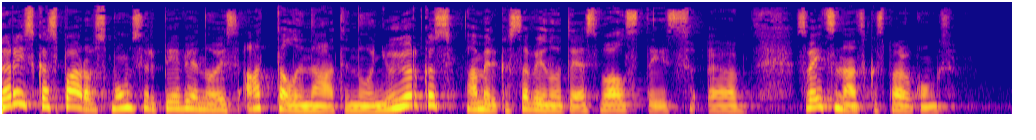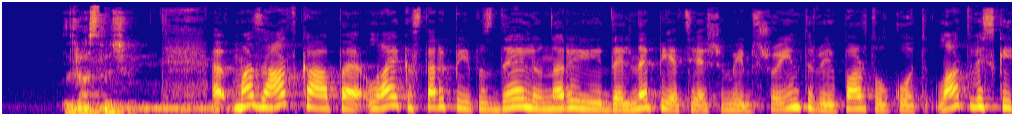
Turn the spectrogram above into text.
Garijs Kasparovs mums ir pievienojis attālināti no Ņujorkas, Amerikas Savienotajās valstīs. Sveicināts, Kasparovkungs! Здравствуйте. Mazā atkāpe laika starpības dēļ un arī dēļ nepieciešamības šo interviju pārtulkot latviski.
